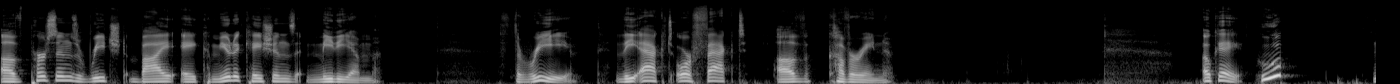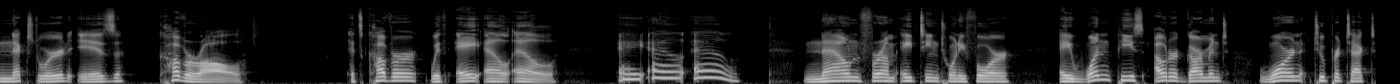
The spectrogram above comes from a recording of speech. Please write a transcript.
of persons reached by a communications medium. 3. The act or fact of covering. Okay, whoop. Next word is coverall. It's cover with A L L. A L L. Noun from 1824, a one piece outer garment worn to protect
